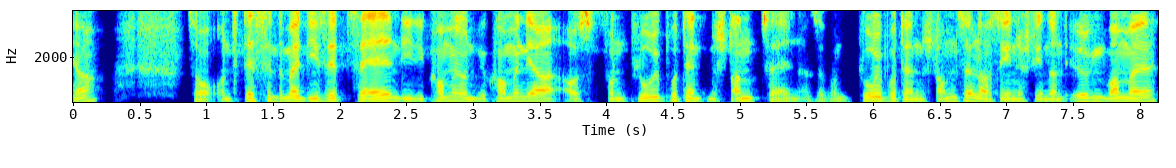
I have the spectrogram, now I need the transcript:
Ja, so und das sind immer diese Zellen, die, die kommen und wir kommen ja aus von pluripotenten Stammzellen, also von pluripotenten Stammzellen, aus denen stehen dann irgendwann mal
